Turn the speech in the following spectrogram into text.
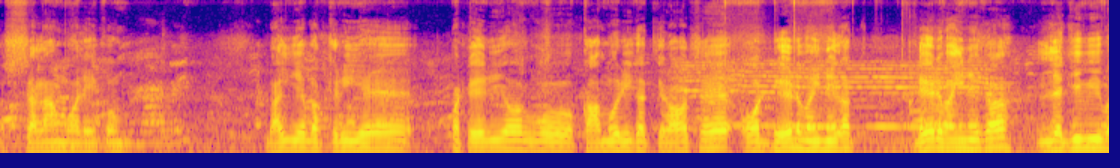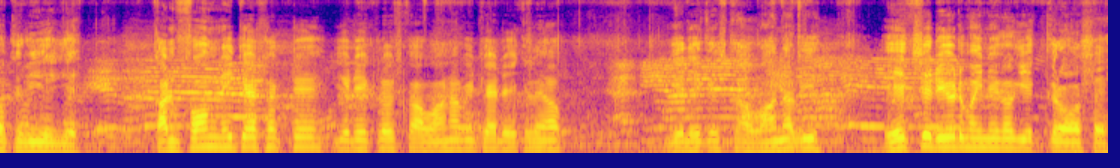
अस्सलाम वालेकुम भाई, ये बकरी है पटेरी और वो कामोरी का क्रॉस है और डेढ़ महीने का, डेढ़ महीने का लगी हुई बकरी है ये। कंफर्म नहीं कह सकते। ये देख लो, इसका हवाना भी क्या देख लें आप। ये देखें, इसका हवाना भी एक से डेढ़ महीने का ये क्रॉस है।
